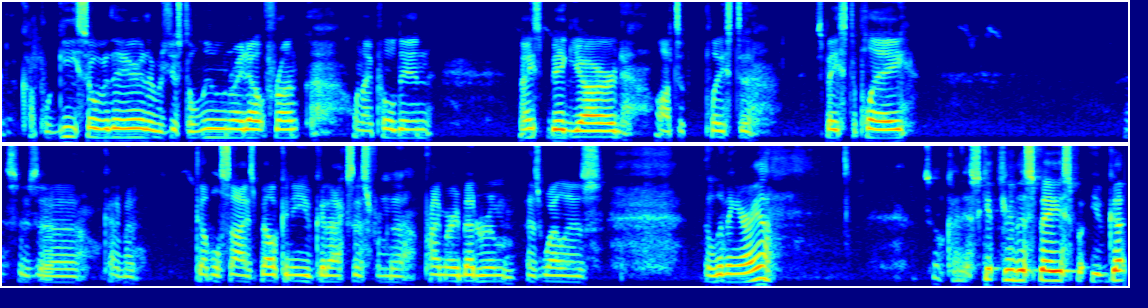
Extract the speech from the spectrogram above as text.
Got A couple geese over there. There was just a loon right out front when I pulled in. Nice big yard, lots of place to space to play. This is a kind of a double-sized balcony. You've got access from the primary bedroom as well as the living area. So kind of skip through this space, but you've got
